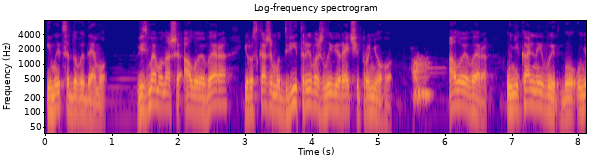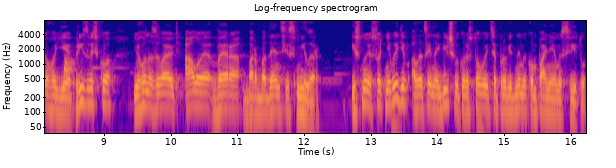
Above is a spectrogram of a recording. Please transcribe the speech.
і ми це доведемо. Візьмемо наше алоe вера і розкажемо дві-три важливі речі про нього. Алоe вера унікальний вид, бо у нього є прізвисько, його називають Aloe vera barbadensis miller. Існує сотні видів, але цей найбільш використовується провідними компаніями світу.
